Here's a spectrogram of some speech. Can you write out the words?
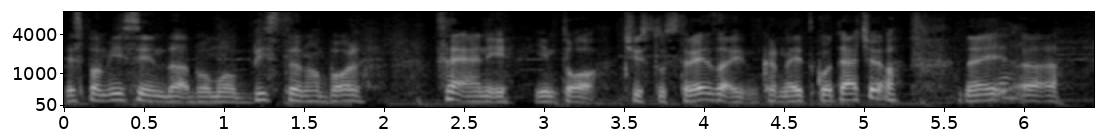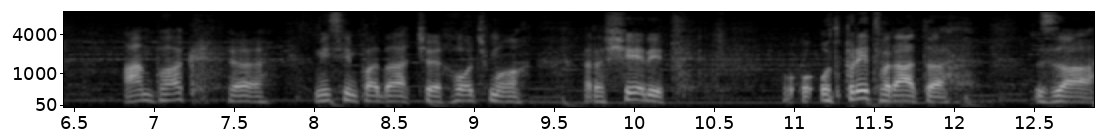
Jaz pa mislim, da bomo bistveno bolj, vse eni jim to čisto ustreza in kar naj tako tečejo. Ne, Ja. uh, ampak uh, mislim pa, da če hočemo razširiti, odpreti vrata za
